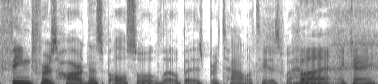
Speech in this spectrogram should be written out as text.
famed for his hardness, but also a little bit his brutality as well. Right, okay.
